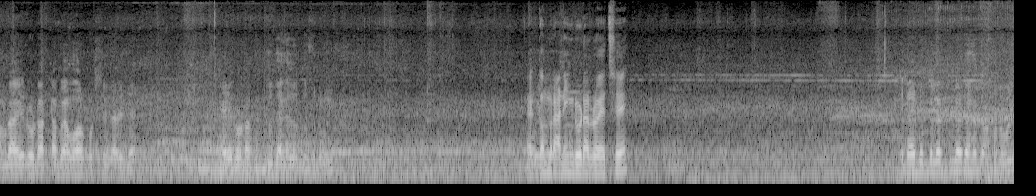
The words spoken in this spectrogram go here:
আমরা এই রোডারটা ব্যবহার করছি গাড়িতে। এই রোটাটা একটু দেখা যাচ্ছে ভাই একদম রানিং রোডার রয়েছে। এটা একটু ব্লেড ব্লেডগুলো দেখা যাচ্ছে ভাই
